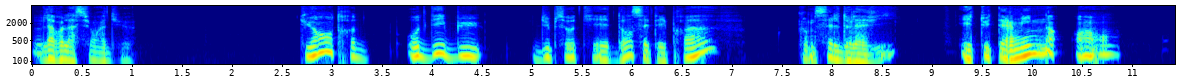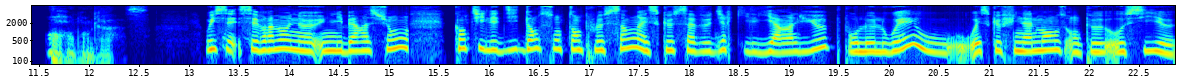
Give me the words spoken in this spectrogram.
la mm. relation à Dieu. Tu entres au début du psautier dans cette épreuve, comme celle de la vie, et tu termines en, en rendant grâce. Oui, c'est vraiment une, une, libération. Quand il est dit dans son temple saint, est-ce que ça veut dire qu'il y a un lieu pour le louer ou, est-ce que finalement on peut aussi euh,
